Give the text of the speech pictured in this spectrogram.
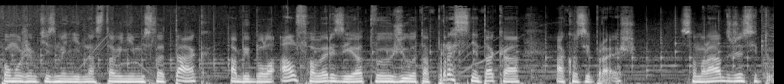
Pomôžem ti zmeniť nastavenie mysle tak, aby bola alfa verzia tvojho života presne taká, ako si praješ. Som rád, že si tu.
